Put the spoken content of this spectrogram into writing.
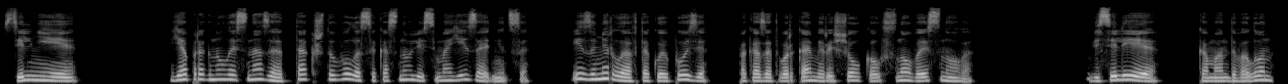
Сильнее. Я прогнулась назад так, что волосы коснулись моей задницы, и замерла в такой позе, пока затвор камеры щелкал снова и снова. «Веселее!» — командовал он,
